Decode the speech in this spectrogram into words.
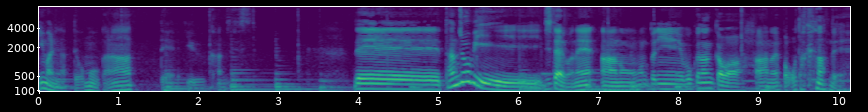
今になって思うかなっていう感じです。で、誕生日自体はね、あの、本当に僕なんかは、あの、やっぱオタクなんで、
